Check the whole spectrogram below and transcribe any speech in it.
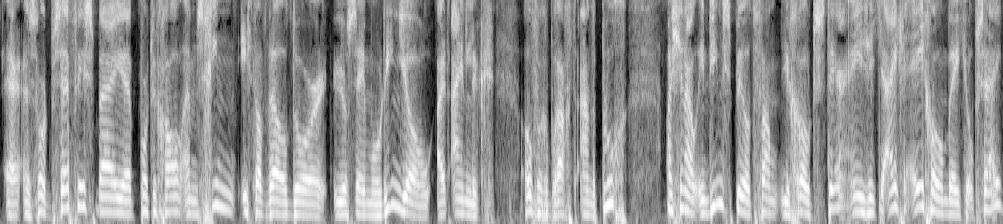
er een soort besef is bij uh, Portugal. En misschien is dat wel door José Mourinho uiteindelijk overgebracht aan de ploeg. Als je nou in dienst speelt van je grote ster... en je zet je eigen ego een beetje opzij...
